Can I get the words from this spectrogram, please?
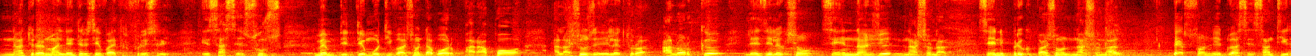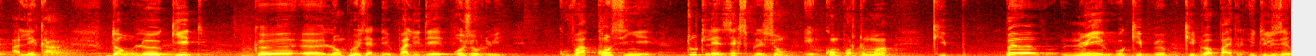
naturellement l'intéressé va être frustré. Et ça, c'est source même de démotivation d'abord par rapport à la chose électorale, alors que les élections, c'est un enjeu national, c'est une préoccupation nationale. Personne ne doit se sentir à l'écart. Donc le guide que euh, l'on projette de valider aujourd'hui va consigner toutes les expressions et comportements qui peuvent nuire ou qui ne doivent pas être utilisés,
